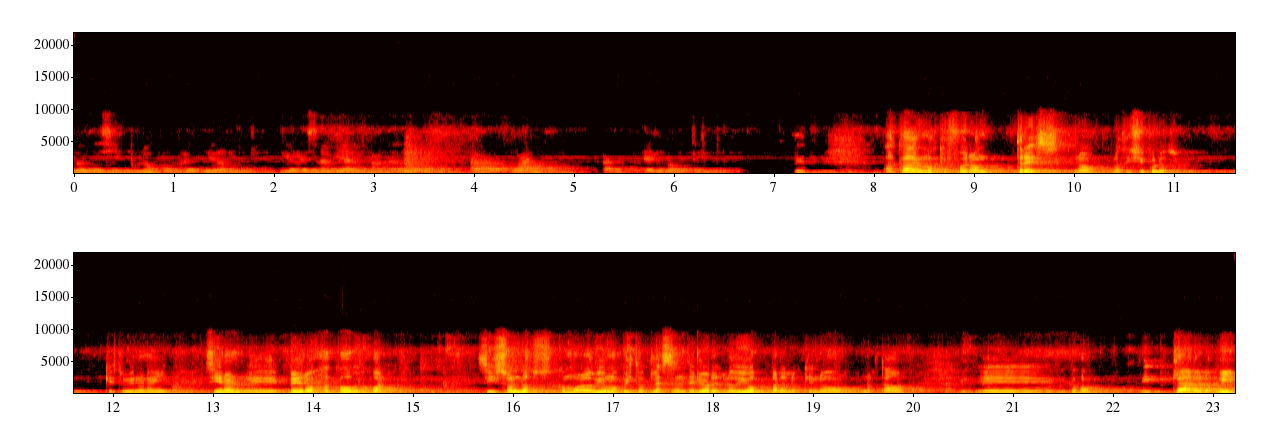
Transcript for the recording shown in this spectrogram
los discípulos comprendieron que les habían hablado a Juan el Bautista. Acá vemos que fueron tres, ¿no? Los discípulos que estuvieron ahí. Sí, eran eh, Pedro, Jacobo y Juan. Sí, son los, como lo habíamos visto en clases anteriores, lo digo para los que no, no estaban. Eh, ¿Cómo? Claro, los vi.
